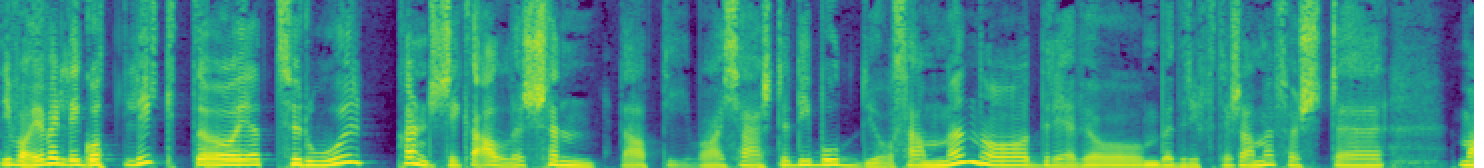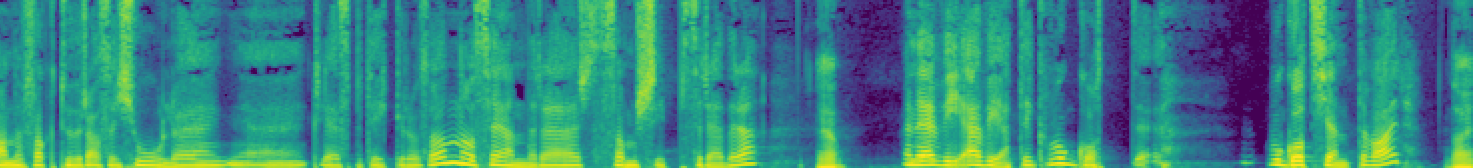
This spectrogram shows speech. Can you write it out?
De var jo veldig godt likt, og jeg tror kanskje ikke alle skjønte at de var kjærester. De bodde jo sammen og drev jo bedrifter sammen. Først eh, manufaktur, altså kjole, eh, klesbutikker og sånn, og senere som skipsredere. Ja. Men jeg, jeg, vet ikke hvor godt, hvor godt, kjent det var. Nei.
